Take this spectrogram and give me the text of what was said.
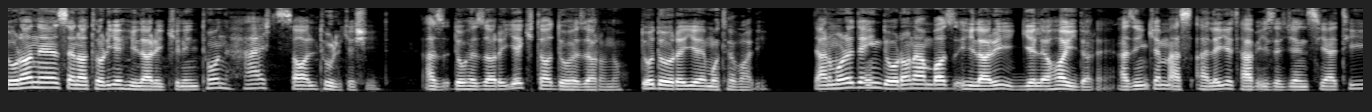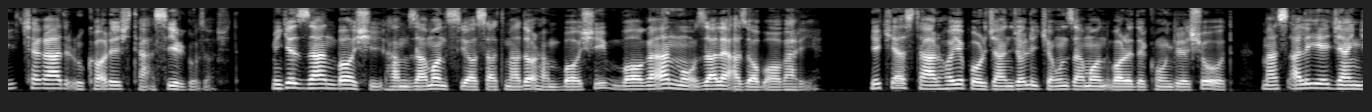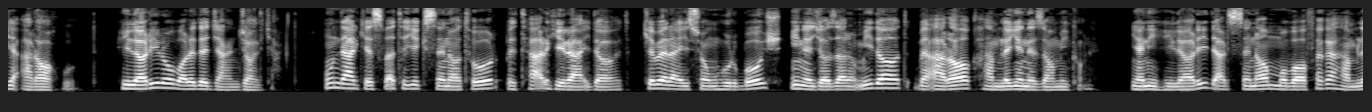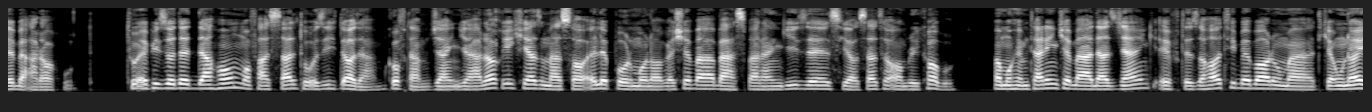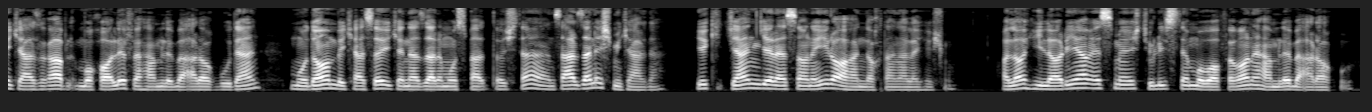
دوران سناتوری هیلاری کلینتون 8 سال طول کشید. از 2001 تا 2009 دو دوره متوالی. در مورد این دوران هم باز هیلاری گله هایی داره از اینکه مسئله تبعیض جنسیتی چقدر رو کارش تأثیر گذاشت. میگه زن باشی همزمان سیاستمدار هم باشی واقعا معزل عذاب آوریه یکی از طرحهای پرجنجالی که اون زمان وارد کنگره شد مسئله جنگ عراق بود هیلاری رو وارد جنجال کرد. اون در کسوت یک سناتور به طرحی رأی داد که به رئیس جمهور بوش این اجازه رو می‌داد به عراق حمله نظامی کنه. یعنی هیلاری در سنا موافق حمله به عراق بود. تو اپیزود دهم ده مفصل توضیح دادم. گفتم جنگ عراق یکی از مسائل پرمناقشه و بحث برانگیز سیاست آمریکا بود. و مهمتر این که بعد از جنگ افتضاحاتی به بار اومد که اونایی که از قبل مخالف حمله به عراق بودن مدام به کسایی که نظر مثبت داشتن سرزنش می‌کردن. یک جنگ رسانه‌ای راه انداختن علیهشون. حالا هیلاری هم اسمش تو لیست موافقان حمله به عراق بود.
